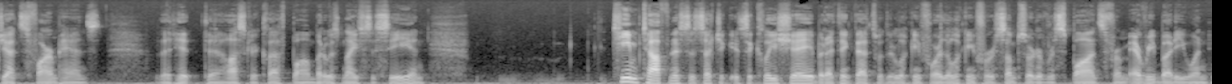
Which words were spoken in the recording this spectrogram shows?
Jets' farmhands that hit uh, Oscar Klefbom. But it was nice to see. And team toughness is such a it's a cliche, but I think that's what they're looking for. They're looking for some sort of response from everybody when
